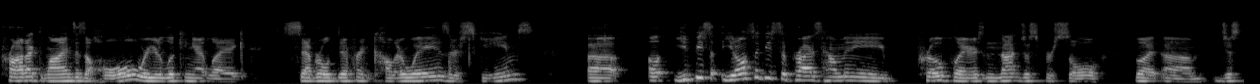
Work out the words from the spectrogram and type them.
product lines as a whole, where you're looking at like several different colorways or schemes. Uh, uh, you'd be you'd also be surprised how many pro players, and not just for Sol, but um, just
